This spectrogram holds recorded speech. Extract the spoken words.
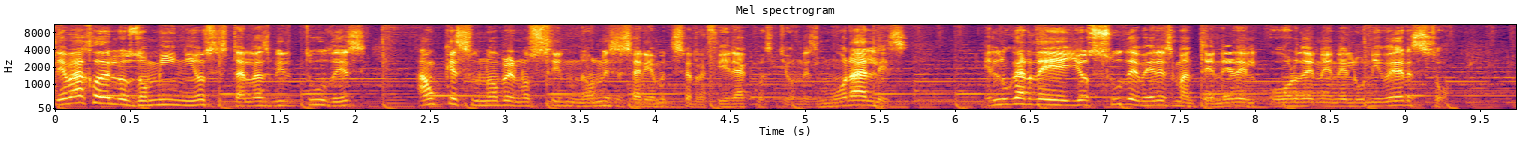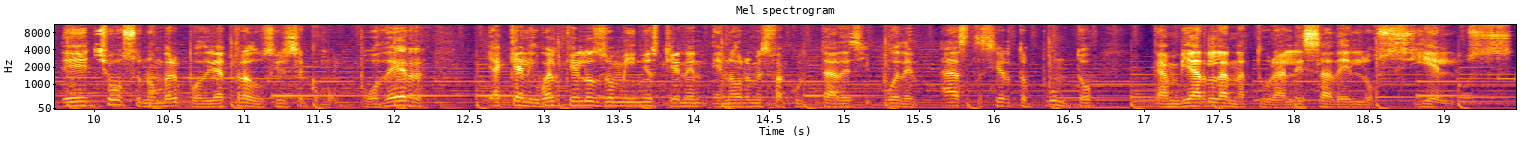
Debajo de los dominios están las virtudes, aunque su nombre no, necesariamente se refiere a cuestiones morales. En lugar de ello, su deber es mantener el orden en el universo. De hecho, su nombre podría traducirse como poder, ya que al igual que los dominios tienen enormes facultades y pueden hasta cierto punto cambiar la naturaleza de los cielos.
